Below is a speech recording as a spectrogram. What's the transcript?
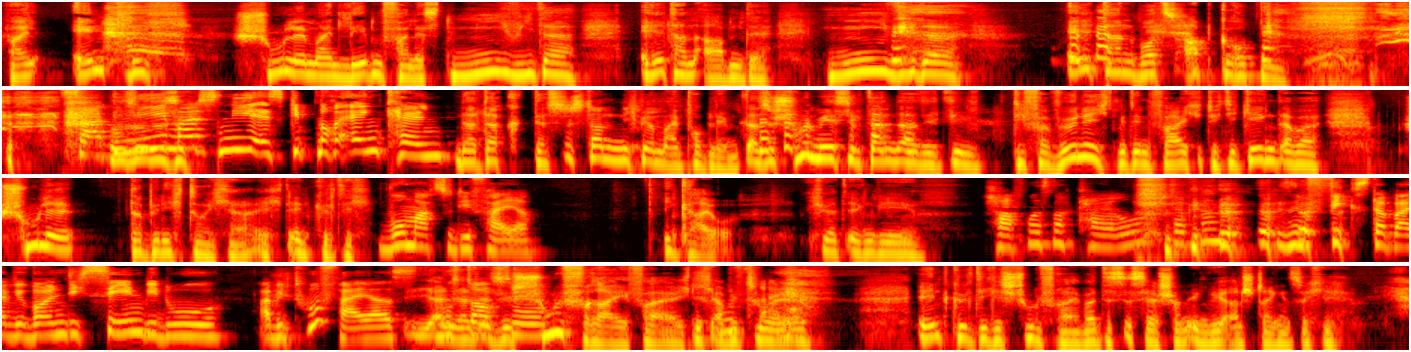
weil endlich Schule mein Leben verlässt. Nie wieder Elternabende, nie wieder Eltern-WhatsApp-Gruppen. Sag so, niemals nie, es gibt noch Enkeln. Na, da, das ist dann nicht mehr mein Problem. Also schulmäßig dann, also die, die verwöhne ich, mit denen fahre ich durch die Gegend, aber Schule, da bin ich durch, ja, echt endgültig. Wo machst du die Feier? In Kairo. Ich werde irgendwie. Schaffen wir es nach Kairo, Stefan? wir sind fix dabei. Wir wollen dich sehen, wie du Abitur feierst. Ja, Musst ja also so schulfrei feiere ich, nicht Abitur. Ja. Endgültiges schulfrei, weil das ist ja schon irgendwie anstrengend, solche.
